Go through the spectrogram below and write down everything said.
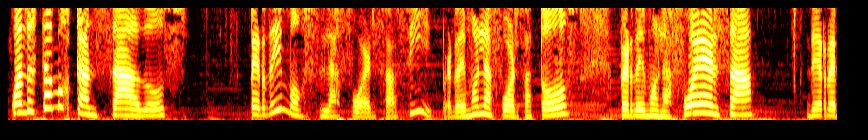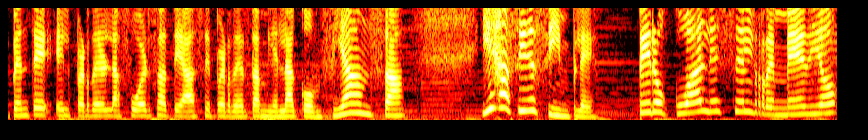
Cuando estamos cansados, perdemos la fuerza, sí, perdemos la fuerza, todos perdemos la fuerza. De repente el perder la fuerza te hace perder también la confianza. Y es así de simple. Pero ¿cuál es el remedio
